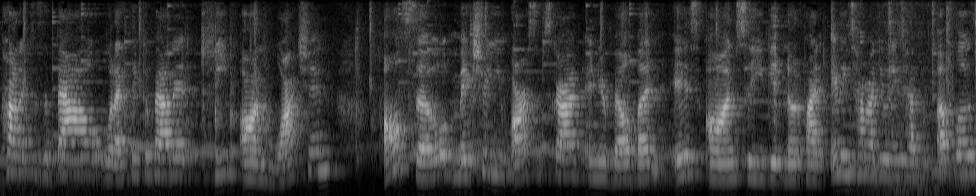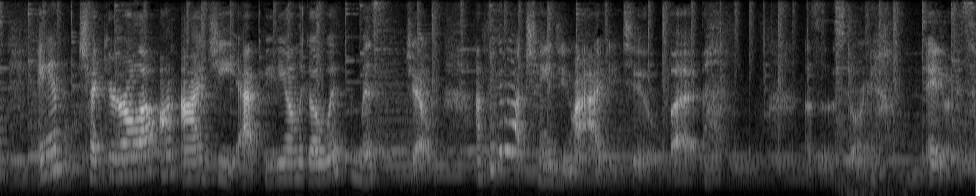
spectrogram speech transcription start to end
product is about, what I think about it, keep on watching. Also, make sure you are subscribed and your bell button is on so you get notified anytime I do any type of uploads. And check your girl out on IG at Beauty on the Go with Miss Joe. I'm thinking about changing my IG too, but that's another story. Anyways,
